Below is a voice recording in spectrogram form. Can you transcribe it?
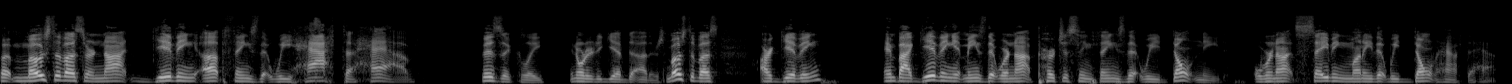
But most of us are not giving up things that we have to have physically in order to give to others. Most of us are giving, and by giving, it means that we're not purchasing things that we don't need, or we're not saving money that we don't have to have.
